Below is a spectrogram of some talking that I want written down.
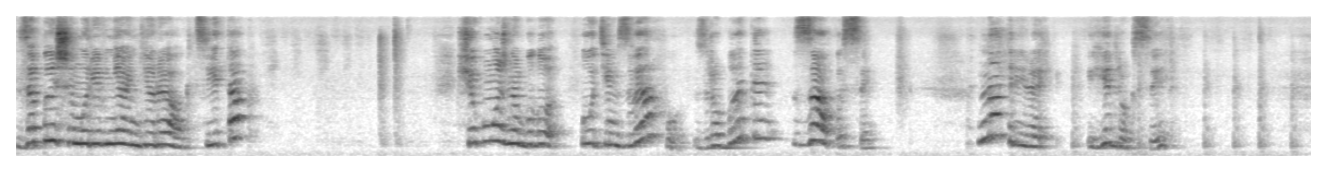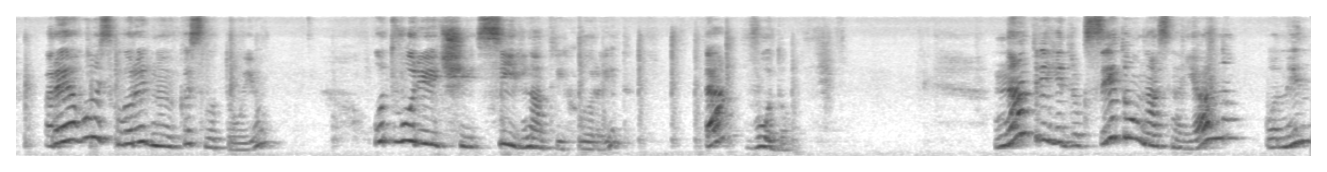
запишемо рівняння реакції так, щоб можна було потім зверху зробити записи. Натрій гідроксид реагує з хлоридною кислотою, утворюючи сіль натрій хлорид та воду. Натрій гідроксиду у нас наявно 1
